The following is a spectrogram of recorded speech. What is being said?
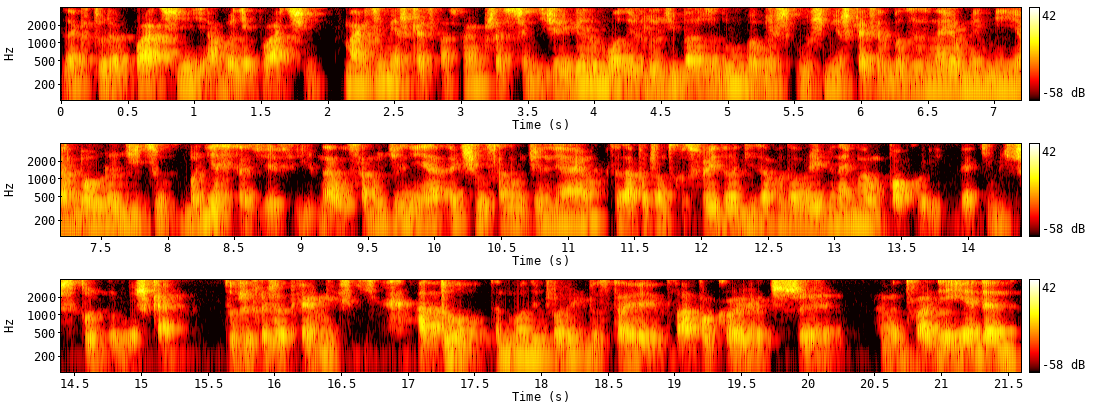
za które płaci albo nie płaci. Ma gdzie mieszkać, ma swoją przestrzeń. Dzisiaj wielu młodych ludzi bardzo długo miesz musi mieszkać albo ze znajomymi, albo u rodziców, bo nie stać jest ich na usamodzielnienie. Jak się usamodzielniają, to na początku swojej drogi zawodowej wynajmują pokój w jakimś wspólnym mieszkaniu w dużych ośrodkach miejskich. A tu ten młody człowiek dostaje dwa pokoje, trzy, ewentualnie jeden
